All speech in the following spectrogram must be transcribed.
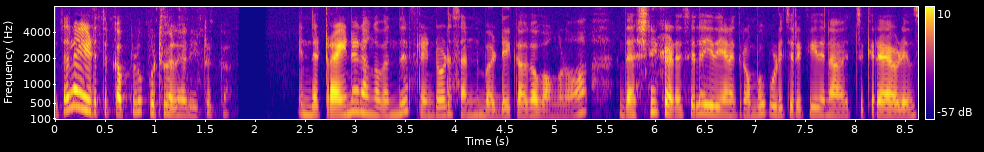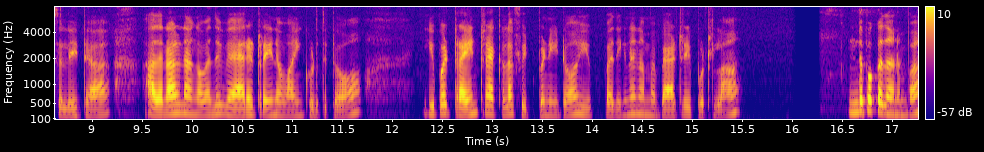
இதெல்லாம் எடுத்து கப்பில் போட்டு விளையாடிட்டு இருக்கா. இந்த ட்ரெயினை நாங்கள் வந்து ஃப்ரெண்டோட சன் பர்த்டேக்காக வாங்கினோம். தர்ஷினி கடைசியில் இது எனக்கு ரொம்ப பிடிச்சிருக்கு இதை நான் வச்சுக்கிறேன் அப்படின்னு சொல்லிட்டா. அதனால் நாங்கள் வந்து வேறு ட்ரெயினை வாங்கி கொடுத்துட்டோம். இப்போ ட்ரெயின் ட்ராக்கெல்லாம் ஃபிட் பண்ணிட்டோம். இப்போ பார்த்தீங்கன்னா நம்ம பேட்டரி போட்டுடலாம். இந்த பக்கம் தானேப்பா?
